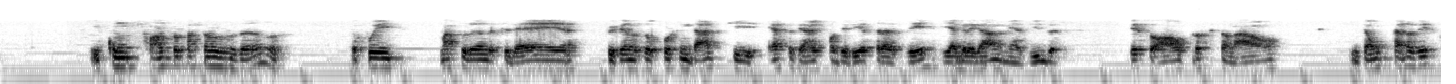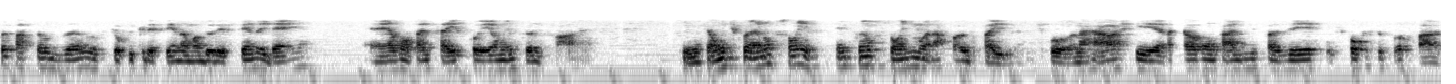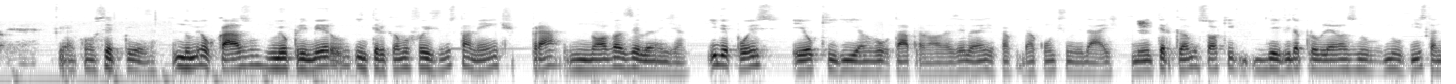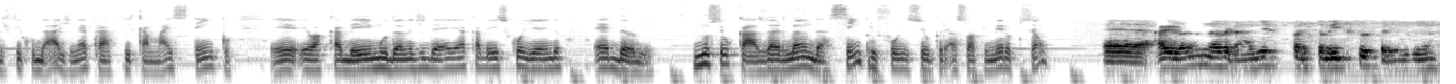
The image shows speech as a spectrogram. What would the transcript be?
E conforme foi passando os anos, eu fui maturando essa ideia, fui vendo as oportunidades que essa viagem poderia trazer e agregar na minha vida pessoal, profissional. Então, cada vez que foi passando os anos, que eu fui crescendo, amadurecendo a ideia, é, a vontade de sair foi aumentando só, né? Então, tipo, era um sonho, sempre foi um sonho morar fora do país. Né? Tipo, na real, acho que era aquela vontade de fazer o que poucas pessoas fazem, né? É, com certeza. No meu caso, meu primeiro intercâmbio foi justamente para Nova Zelândia. E depois eu queria voltar para Nova Zelândia para dar continuidade no intercâmbio, só que devido a problemas no, no visto, a dificuldade, né, para ficar mais tempo, é, eu acabei mudando de ideia e acabei escolhendo é, Dublin. No seu caso, a Irlanda sempre foi seu, a sua primeira opção? É, a Irlanda, na verdade, pareceu meio de surpresa, né?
